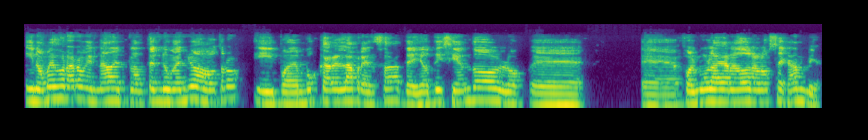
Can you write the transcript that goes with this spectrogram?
y no mejoraron en nada el plantel de un año a otro y pueden buscar en la prensa de ellos diciendo lo que eh, fórmula ganadora no se cambia.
